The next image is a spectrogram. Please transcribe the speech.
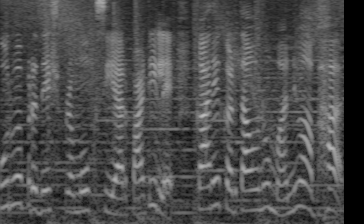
પૂર્વ પ્રદેશ પ્રમુખ સી આર પાટીલે કાર્યકર્તાઓનો માન્યો આભાર.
